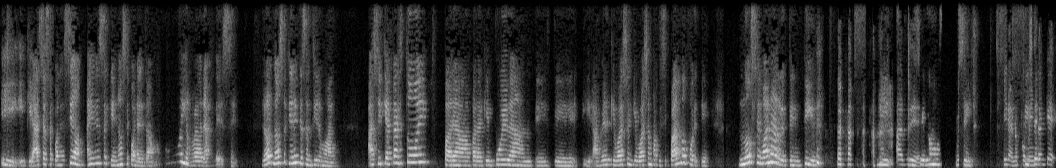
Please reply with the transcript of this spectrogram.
Y, que haya esa conexión. Hay veces que no se conectan, muy raras veces. Pero no se tienen que sentir mal. Así que acá estoy para, para que puedan, este, a ver que vayan, que vayan participando, porque no se van a arrepentir. y, Así sí. Mira, nos comentan que,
